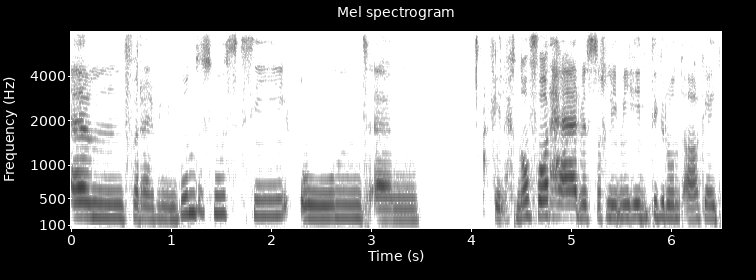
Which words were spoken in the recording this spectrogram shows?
Ähm, vorher war ich im Bundeshaus und ähm, vielleicht noch vorher, was so ein bisschen meinen Hintergrund angeht,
